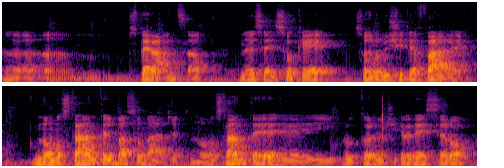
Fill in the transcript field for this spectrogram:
uh, speranza nel senso che sono riusciti a fare, nonostante il basso budget, nonostante i produttori non ci credessero,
